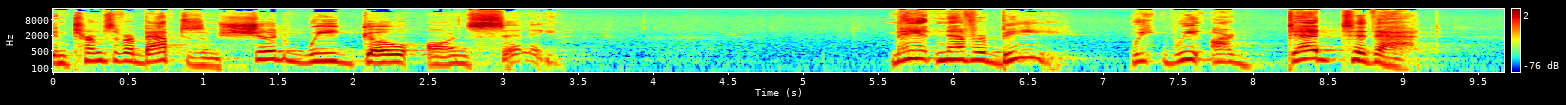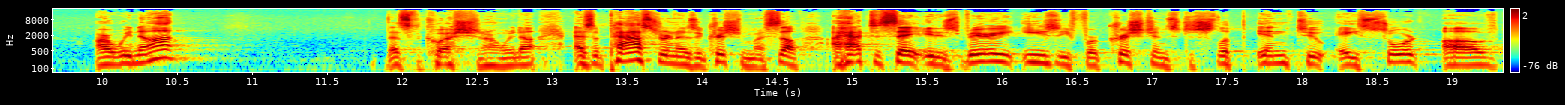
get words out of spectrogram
in terms of our baptism, should we go on sinning? May it never be. We, we are dead to that. Are we not? That's the question, are we not? As a pastor and as a Christian myself, I had to say it is very easy for Christians to slip into a sort of,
